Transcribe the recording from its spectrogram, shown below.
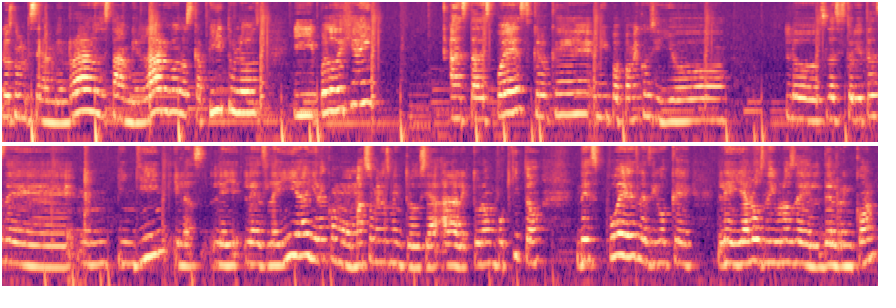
los nombres eran bien raros, estaban bien largos los capítulos y pues lo dejé ahí. Hasta después creo que mi papá me consiguió las historietas de Pinguín y las les leía y era como más o menos me introducía a la lectura un poquito. Después les digo que leía los libros del, del rincón.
